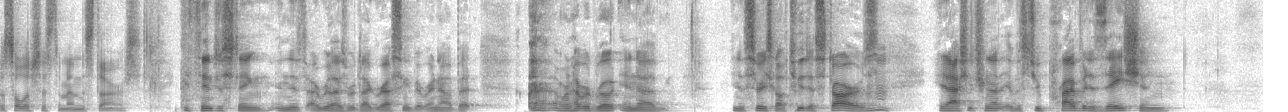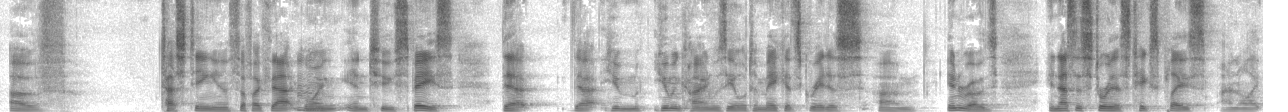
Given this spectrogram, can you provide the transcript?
the solar system and the stars. it's interesting, and this, I realize we're digressing a bit right now, but Ron Hubbard wrote in a in a series called "To the Stars." Mm-hmm. It actually turned out it was through privatization of testing and stuff like that Mm-hmm. going into space that that hum, humankind was able to make its greatest um, inroads, and that's a story that takes place. I don't know, like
